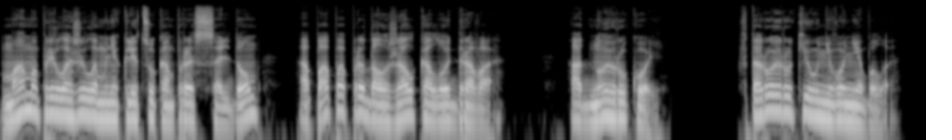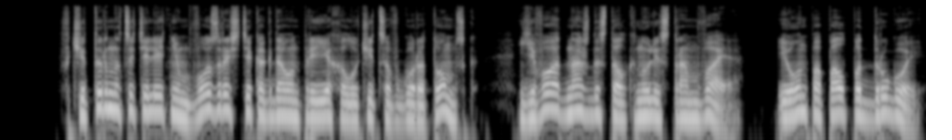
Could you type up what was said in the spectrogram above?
Мама приложила мне к лицу компресс со льдом, а папа продолжал колоть дрова. Одной рукой. Второй руки у него не было. В 14-летнем возрасте, когда он приехал учиться в город Омск, его однажды столкнули с трамвая, и он попал под другой,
